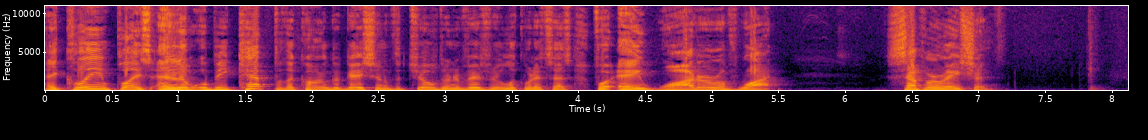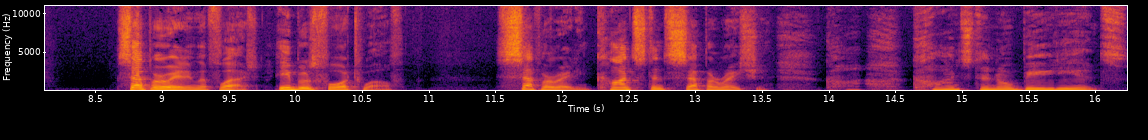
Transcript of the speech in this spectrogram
A clean place, and it will be kept for the congregation of the children of Israel. Look what it says for a water of what? Separation. Separating the flesh. Hebrews 4:12. Separating, constant separation, constant obedience,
